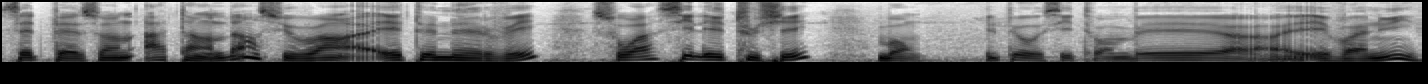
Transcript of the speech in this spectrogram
cette personne a tendance souvent à être énervée, soit s'il est touché, bon, il peut aussi tomber, euh, évanouir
